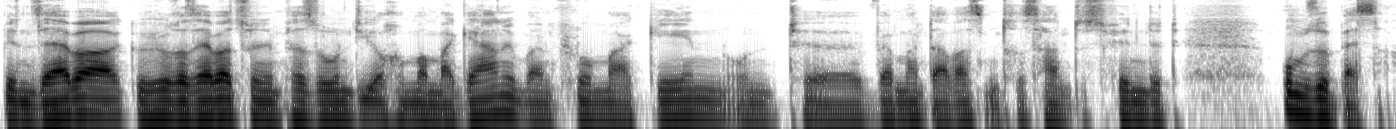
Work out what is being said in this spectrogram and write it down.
bin selber, gehöre selber zu den Personen, die auch immer mal gerne über den Flohmarkt gehen. Und äh, wenn man da was Interessantes findet, umso besser.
